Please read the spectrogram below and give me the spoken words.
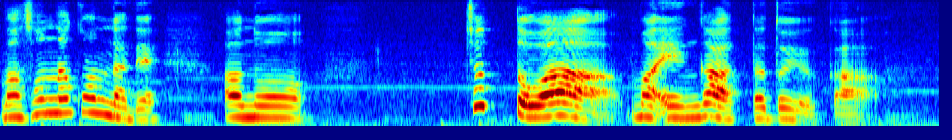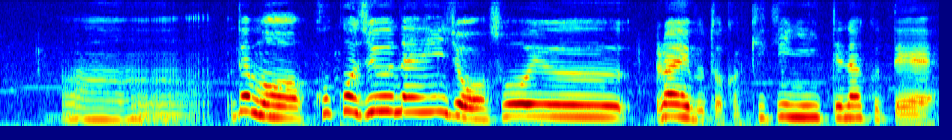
まあそんなこんなであのちょっとはまあ縁があったというかうんでもここ10年以上そういうライブとか聞きに行ってなくて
